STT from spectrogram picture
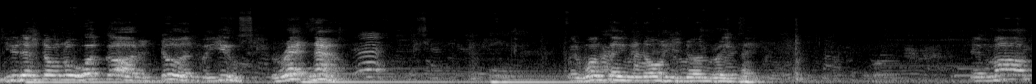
You just don't know what God is doing for you right now. But one thing we know, He's doing great things. In Mark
